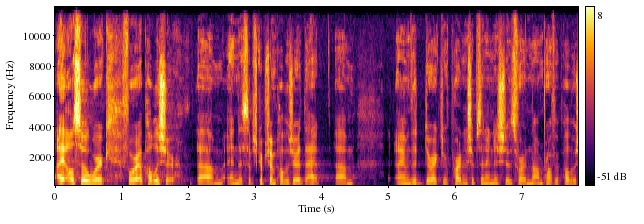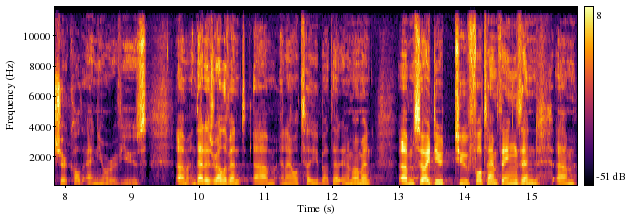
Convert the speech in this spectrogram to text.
I also work for a publisher um, and a subscription publisher at that. I am the Director of Partnerships and Initiatives for a nonprofit publisher called Annual Reviews. Um, and that is relevant, um, and I will tell you about that in a moment. Um, so I do two full-time things, and um,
